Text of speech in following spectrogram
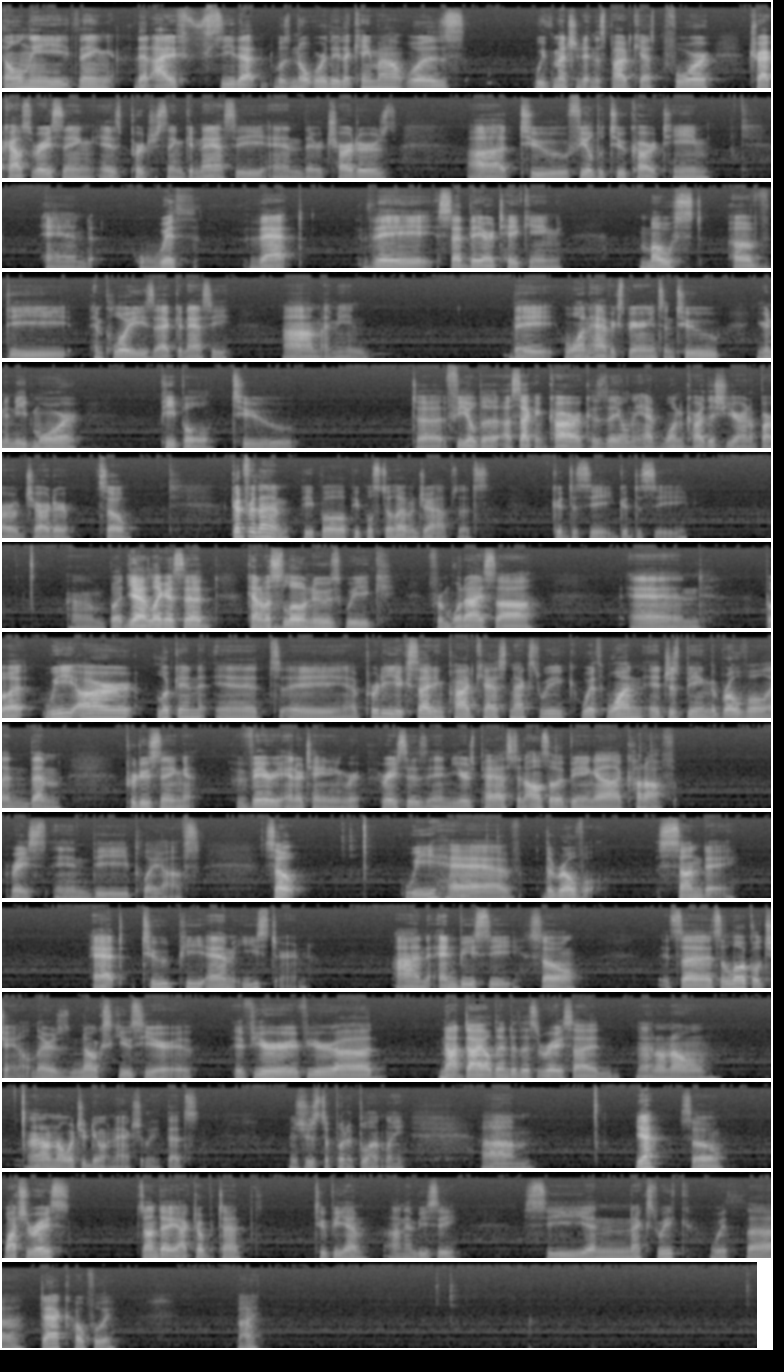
the only thing that I see that was noteworthy that came out was we've mentioned it in this podcast before. Trackhouse Racing is purchasing Ganassi and their charters uh, to field a two car team. And with that, they said they are taking most of the employees at Ganassi. Um, I mean, they one have experience, and two, you're going to need more people to to field a, a second car because they only had one car this year on a borrowed charter. So good for them. People people still having jobs. That's good to see. Good to see. Um, but yeah, like I said, kind of a slow news week from what I saw, and but we are looking at a, a pretty exciting podcast next week with one it just being the Roval and them producing very entertaining r- races in years past and also it being a cutoff race in the playoffs. So we have the Roval Sunday at 2 p.m. Eastern on NBC. So it's a it's a local channel. There's no excuse here. If if you're if you're uh, not dialed into this race, I I don't know. I don't know what you're doing actually. That's that's just to put it bluntly. Um, yeah, so watch the race Sunday, October 10th, 2 p.m. on NBC. See you next week with uh, Dak, hopefully. Bye.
